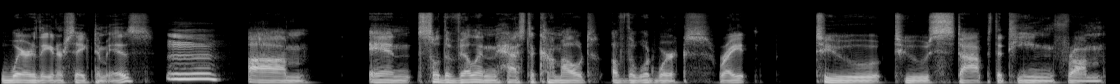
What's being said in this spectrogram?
where the inner sanctum is. Mm. Um, and so the villain has to come out of the woodworks, right? To to stop the teen from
